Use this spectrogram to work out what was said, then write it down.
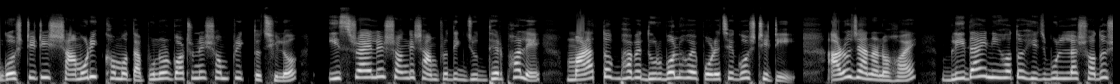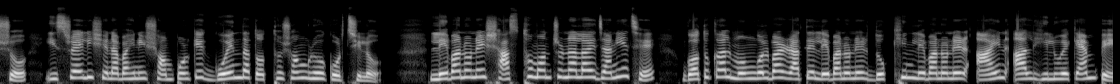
গোষ্ঠীটির সামরিক ক্ষমতা পুনর্গঠনে সম্পৃক্ত ছিল, ইসরায়েলের সঙ্গে সাম্প্রতিক যুদ্ধের ফলে মারাত্মকভাবে দুর্বল হয়ে পড়েছে গোষ্ঠীটি। আরও জানানো হয়, ব্লিদায় নিহত হিজবুল্লাহ সদস্য ইসরায়েলি সেনাবাহিনীর সম্পর্কে গোয়েন্দা তথ্য সংগ্রহ করছিল। লেবাননের স্বাস্থ্য মন্ত্রণালয় জানিয়েছে, গতকাল মঙ্গলবার রাতে লেবাননের দক্ষিণ লেবাননের আইন আল হিলুয়ে ক্যাম্পে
